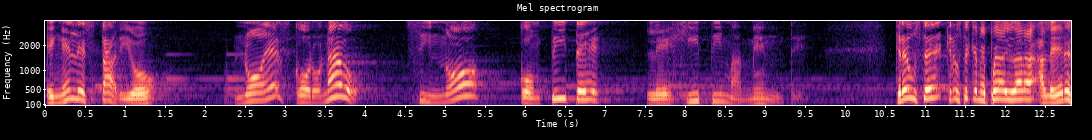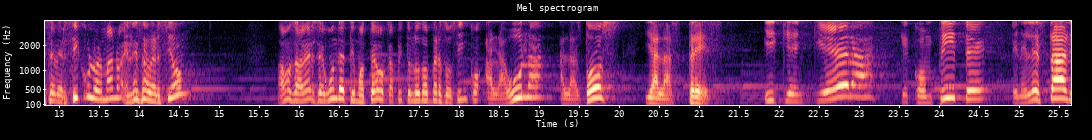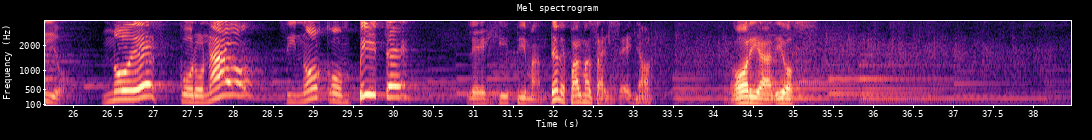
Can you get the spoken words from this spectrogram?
en el estadio no es coronado, sino compite legítimamente. ¿Cree usted, ¿Cree usted que me puede ayudar a, leer ese versículo, hermano, en esa versión? Vamos a ver, 2 Timoteo capítulo 2, verso 5, a la 1, a las 2 y a las 3. Y quien quiera que compite en el estadio no es coronado, sino compite legítima. Dele palmas al Señor. Gloria a Dios.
